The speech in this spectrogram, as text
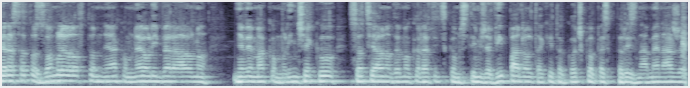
Teraz sa to zomlelo v tom nejakom neoliberálno neviem ako mlinčeku sociálno-demokratickom s tým, že vypadol takýto kočkopes, ktorý znamená, že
